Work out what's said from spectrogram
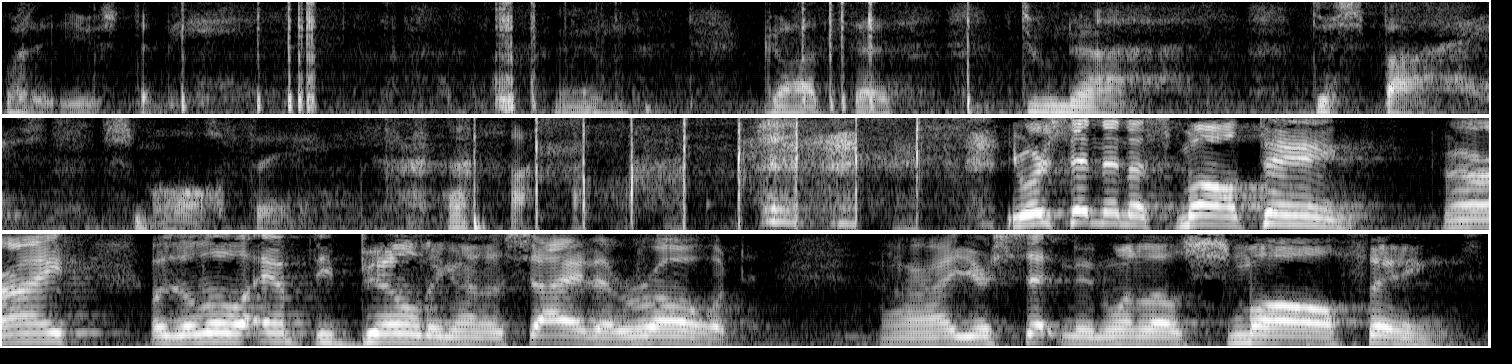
what it used to be. And God says, do not despise small things. You were sitting in a small thing, all right? It was a little empty building on the side of the road. All right, you're sitting in one of those small things.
